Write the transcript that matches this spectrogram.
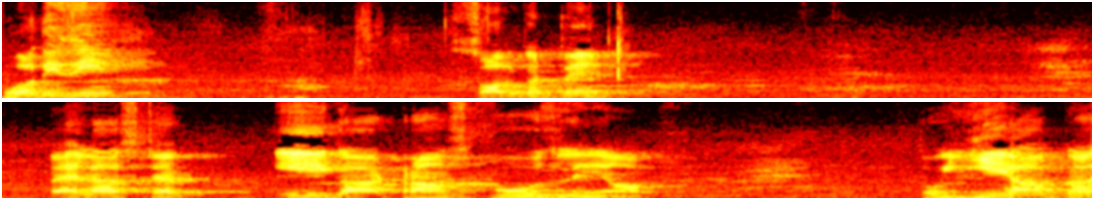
बहुत इजी सॉल्व करते हैं। पहला स्टेप ए का ट्रांसपोज लें आप। तो ये आपका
